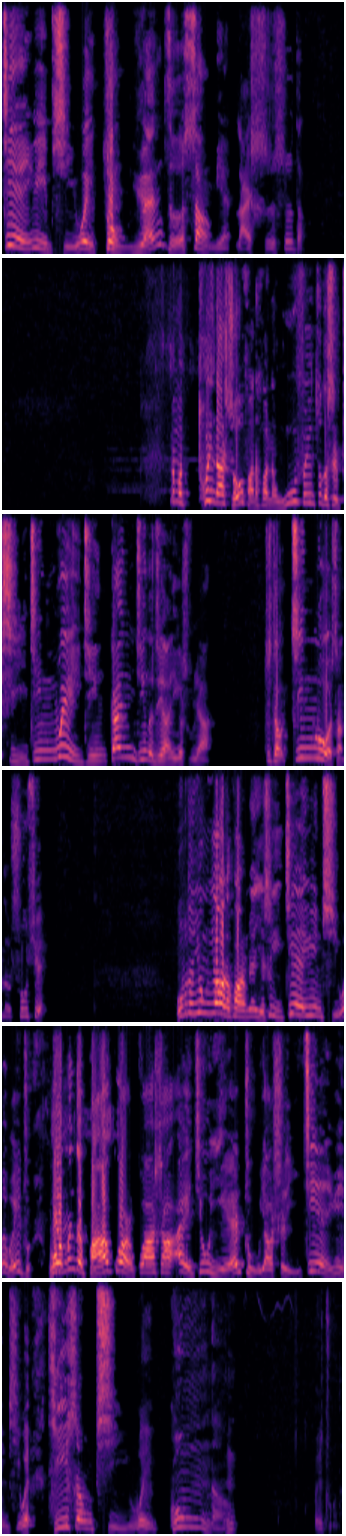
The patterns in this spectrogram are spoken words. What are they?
健运脾胃总原则上面来实施的。那么推拿手法的话呢，无非做的是脾经、胃经、肝经的这样一个什么呀？这条经络上的输穴。我们的用药的话，什么呀？也是以健运脾胃为主。我们的拔罐、刮痧、艾灸也主要是以健运脾胃、提升脾胃功能为主的。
